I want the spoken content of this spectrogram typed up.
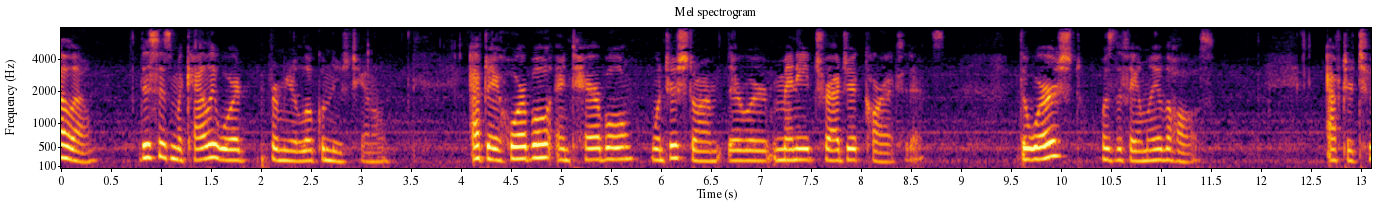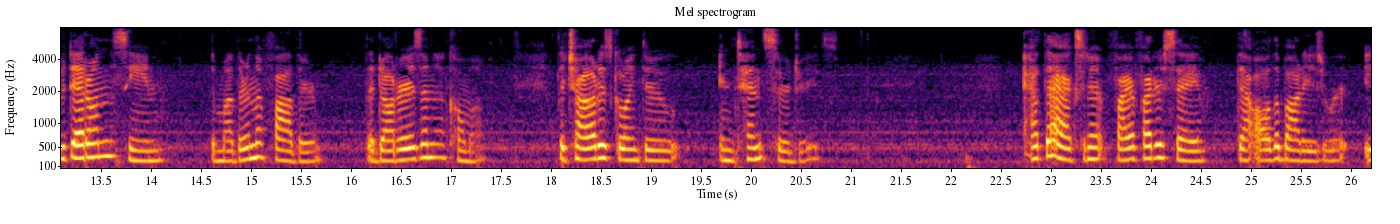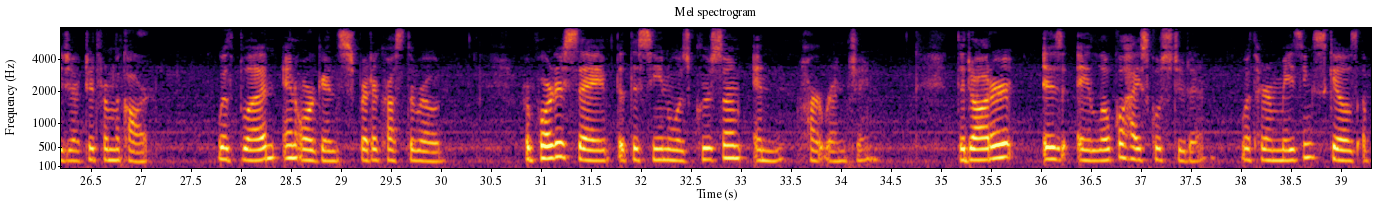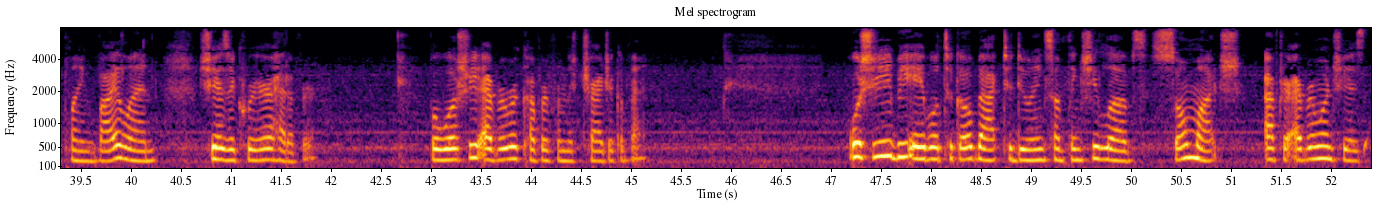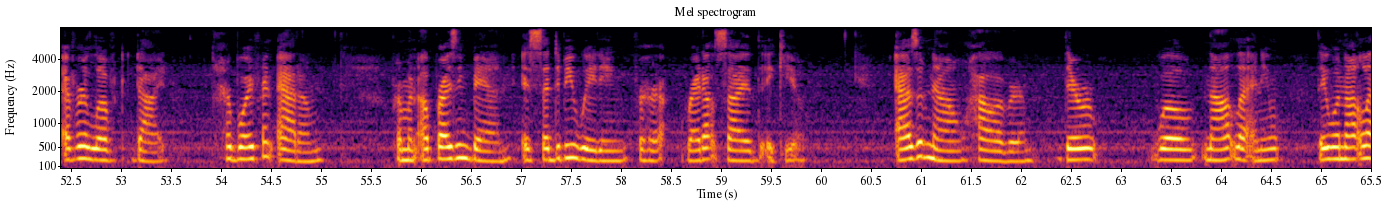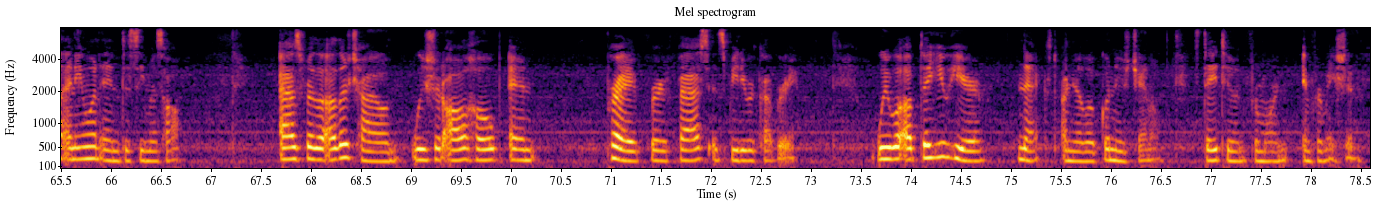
Hello, this is McCallie Ward from your local news channel. After a horrible and terrible winter storm, there were many tragic car accidents. The worst was the family of the Halls. After two dead on the scene, the mother and the father, the daughter is in a coma. The child is going through intense surgeries. At the accident, firefighters say that all the bodies were ejected from the car with blood and organs spread across the road. Reporters say that the scene was gruesome and heart wrenching. The daughter is a local high school student. With her amazing skills of playing violin, she has a career ahead of her. But will she ever recover from this tragic event? Will she be able to go back to doing something she loves so much after everyone she has ever loved died? Her boyfriend Adam from an uprising band is said to be waiting for her right outside the ICU. As of now, however, there will not let any they will not let anyone in to see Miss Hall. As for the other child, we should all hope and pray for a fast and speedy recovery. We will update you here next on your local news channel. Stay tuned for more information.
